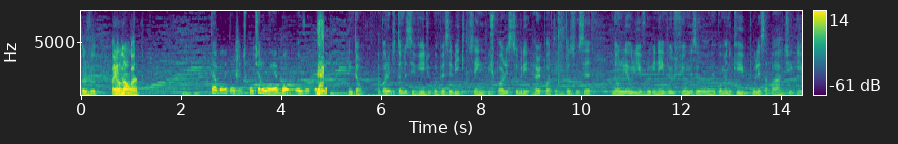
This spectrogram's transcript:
Eu juro. eu não. 4. Tá bom então, gente, continue, é bom, eu juro. Então, agora editando esse vídeo, eu percebi que tem spoilers sobre Harry Potter. Então, se você não lê o livro e nem vê os filmes, eu recomendo que pule essa parte e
